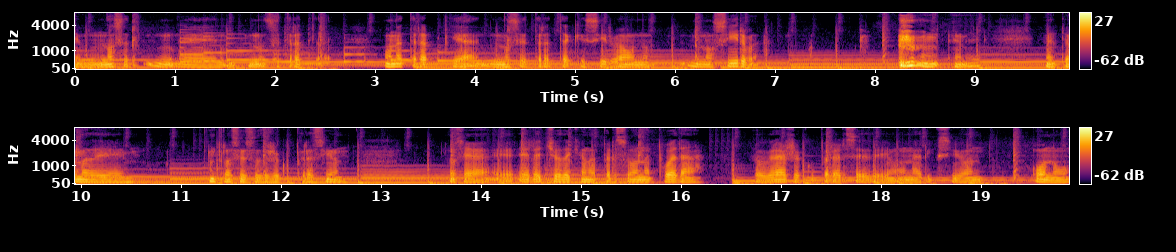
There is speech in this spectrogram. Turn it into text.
No, se, eh, no se trata, una terapia no se trata que sirva o no, no sirva. en, el tema de un proceso de recuperación. O sea, e, el hecho de que una persona pueda lograr recuperarse de una adicción o no,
